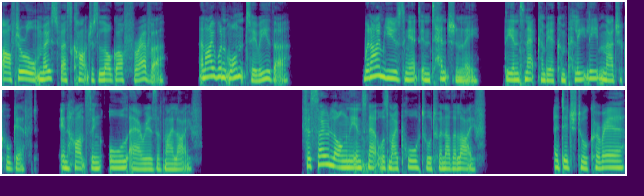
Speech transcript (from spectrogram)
After all, most of us can't just log off forever and I wouldn't want to either. When I'm using it intentionally, the internet can be a completely magical gift, enhancing all areas of my life. For so long, the internet was my portal to another life a digital career,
